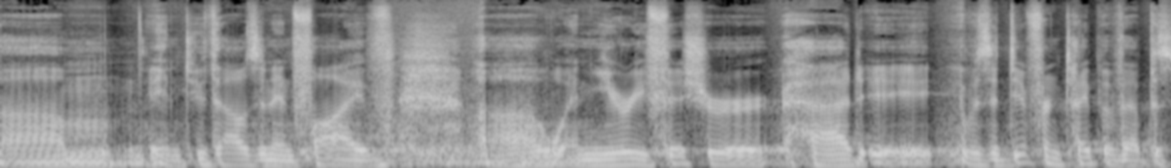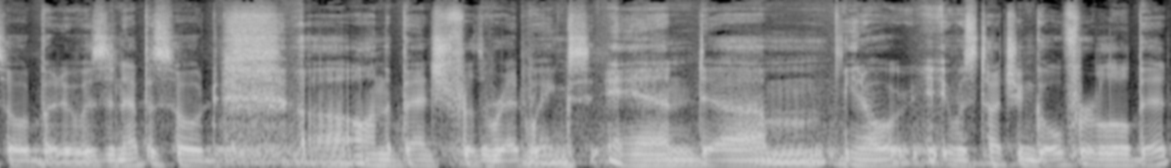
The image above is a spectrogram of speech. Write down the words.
um, in 2005 uh, when Jiri Fischer had, it, it, was a different type of episode, but it was an episode uh, on the bench for the Red Wings. And, um, you know, it was touch and go for a little bit,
